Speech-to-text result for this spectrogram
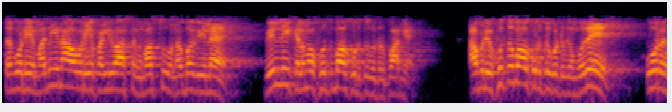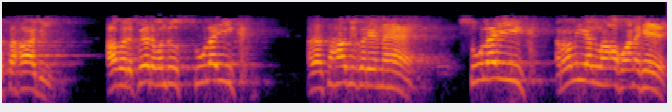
தங்களுடைய மதீனாவுடைய பள்ளிவாசல் மசூ நபவியில வெள்ளிக்கிழமை குத்துபா கொடுத்துக்கிட்டு இருப்பாங்க. அப்படி குத்பா கொடுத்துக்கிட்டு இருக்கும்போது ஒரு சஹாபி அவர் பேர் வந்து சுலைக். அந்த சஹாபி பேர் என்ன? சுலைக் ரலியல்லாஹு அன்ஹு.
